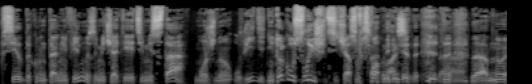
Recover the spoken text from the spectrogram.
все документальные фильмы замечательные, эти места можно увидеть, не только услышать сейчас в исполнении, да. да, но,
